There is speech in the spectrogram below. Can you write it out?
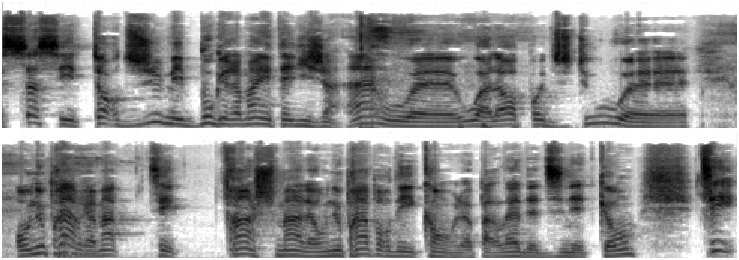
ça c'est tordu mais bougrement intelligent, hein? ou, ou alors pas du tout. on nous prend vraiment, franchement, là, on nous prend pour des cons, là, parlant de dîner de con. Tu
